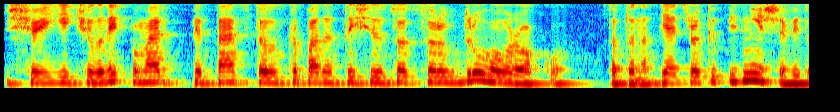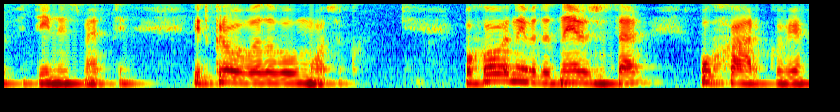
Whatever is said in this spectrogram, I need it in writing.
що її чоловік помер 15 листопада 1942 року, тобто на 5 років пізніше від офіційної смерті, від крововиливу мозок. Похований видатний режисер у Харкові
